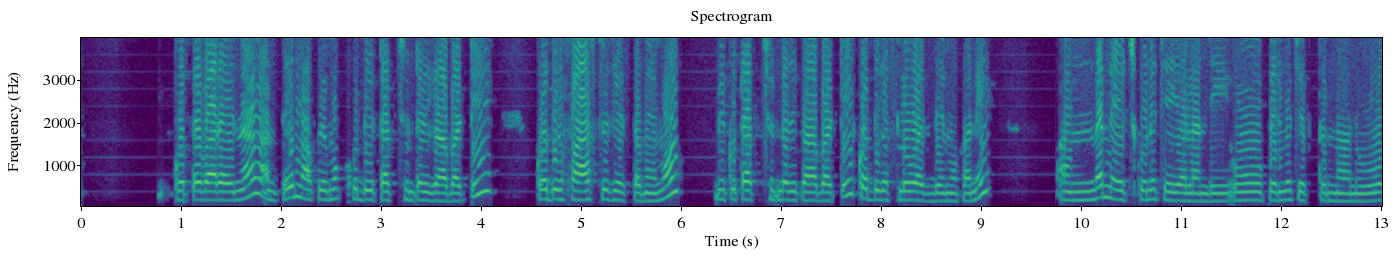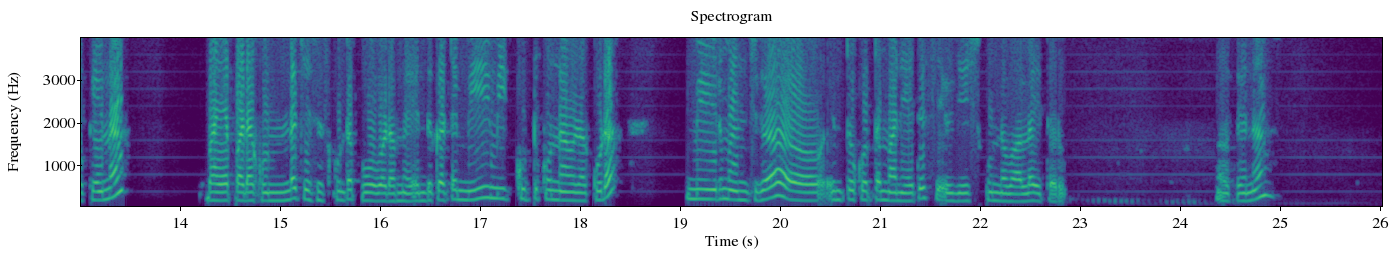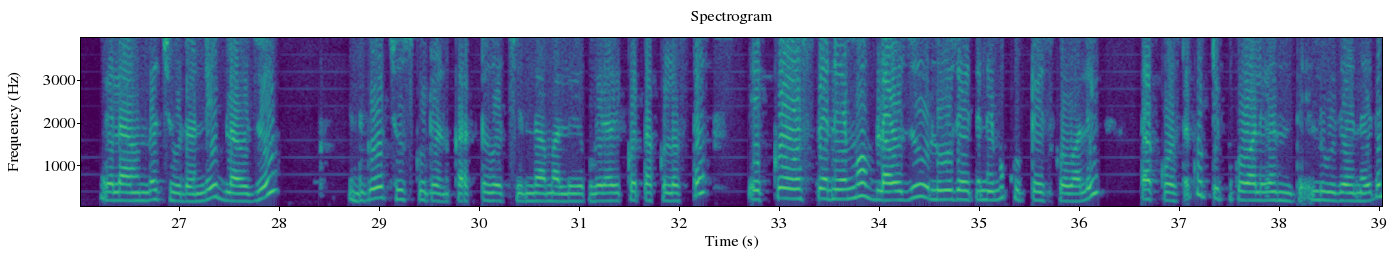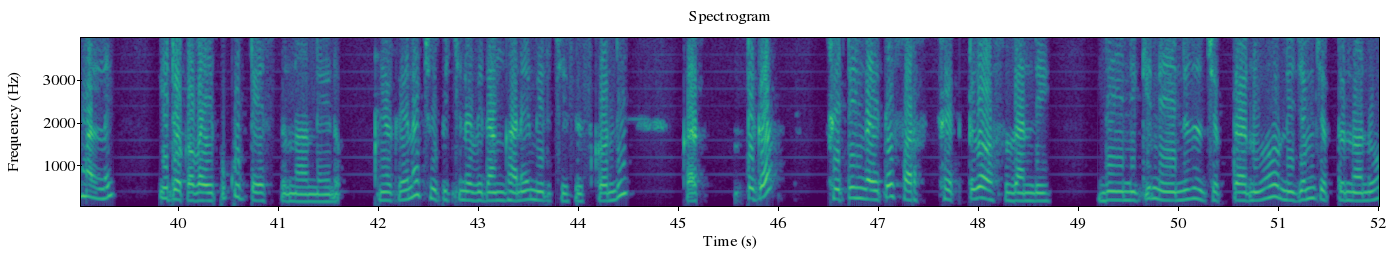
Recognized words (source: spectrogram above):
కొత్త వారైనా అంతే. మాకేమో కొద్దిగా టచ్ ఉంటుంది కాబట్టి కొద్దిగా ఫాస్ట్ చేస్తామేమో. మీకు టచ్ ఉండదు కాబట్టి కొద్దిగా స్లో అవుతుందేమో కానీ అందరు నేర్చుకొని చేయాలండి. ఓపెన్గా చెప్తున్నాను. ఓకేనా? భయపడకుండా చేసేసుకుంటా పోవడమే. ఎందుకంటే మీ మీకు కుట్టుకున్న కూడా మీరు మంచిగా ఎంతో కొంత మనీ అయితే సేవ్ చేసుకున్న వాళ్ళు అవుతారు. ఓకేనా? ఎలా ఉందో చూడండి బ్లౌజు. ఇదిగో చూసుకుంటాను కరెక్ట్గా వచ్చిందా? మళ్ళీ ఒకవేళ ఎక్కువ తక్కువలు వస్తే ఎక్కువ వస్తేనేమో బ్లౌజు లూజ్ అయితేనేమో కుట్టేసుకోవాలి. తక్కువ వస్తే కుట్టిప్పుకోవాలి అంతే. లూజ్ అయింది అయితే మళ్ళీ ఇటు ఒక వైపు కుట్టేస్తున్నాను నేను. ఓకేనా చూపించిన విధంగానే మీరు చేసేసుకోండి. కరెక్ట్గా ఫిట్టింగ్ అయితే పర్ఫెక్ట్గా వస్తుందండి. దీనికి నేను చెప్తాను నిజం చెప్తున్నాను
